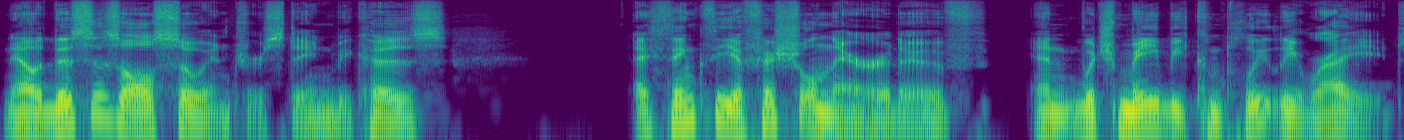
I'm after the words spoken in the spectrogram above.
Now, this is also interesting because I think the official narrative, and which may be completely right,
